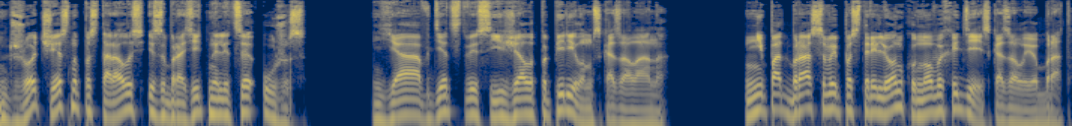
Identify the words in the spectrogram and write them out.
Джо честно постаралась изобразить на лице ужас. «Я в детстве съезжала по перилам», — сказала она. «Не подбрасывай по стреленку новых идей», — сказал ее брат.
